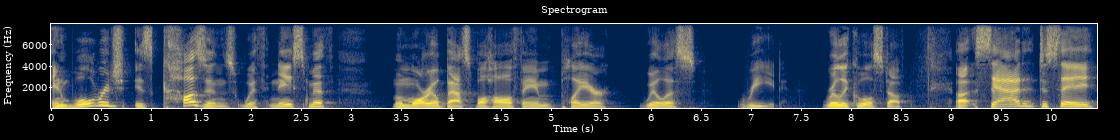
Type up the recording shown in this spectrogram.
and Woolridge is cousins with Naismith Memorial Basketball Hall of Fame player Willis Reed. Really cool stuff. Uh, sad to say,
